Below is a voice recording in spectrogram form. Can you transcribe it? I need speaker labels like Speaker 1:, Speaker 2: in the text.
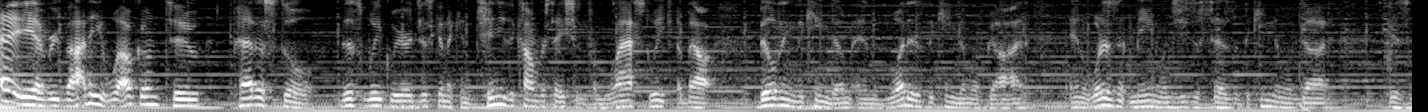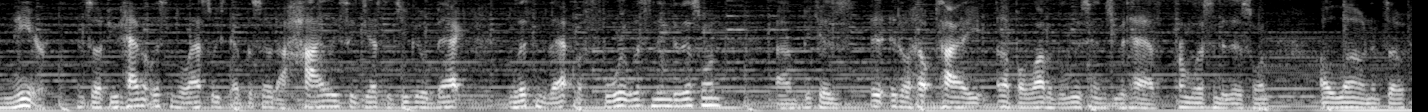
Speaker 1: Hey, everybody, welcome to Pedestal. This week, we are just going to continue the conversation from last week about building the kingdom and what is the kingdom of God and what does it mean when Jesus says that the kingdom of God is near. And so, if you haven't listened to last week's episode, I highly suggest that you go back and listen to that before listening to this one. Um, because it, it'll help tie up a lot of the loose ends you would have from listening to this one alone. And so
